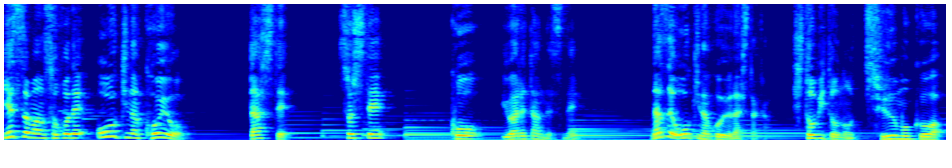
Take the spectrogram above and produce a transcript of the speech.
イエス様はそこで大きな声を出して、そしてこう言われたんですね。なぜ大きな声を出したか。人々の注目を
